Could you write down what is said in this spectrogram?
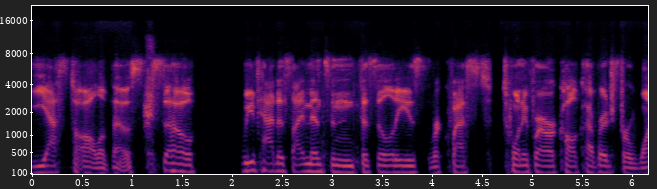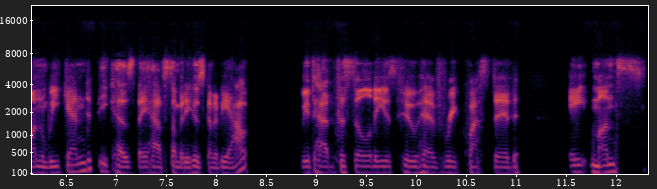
Yes to all of those. So we've had assignments and facilities request 24 hour call coverage for one weekend because they have somebody who's going to be out. We've had facilities who have requested eight months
